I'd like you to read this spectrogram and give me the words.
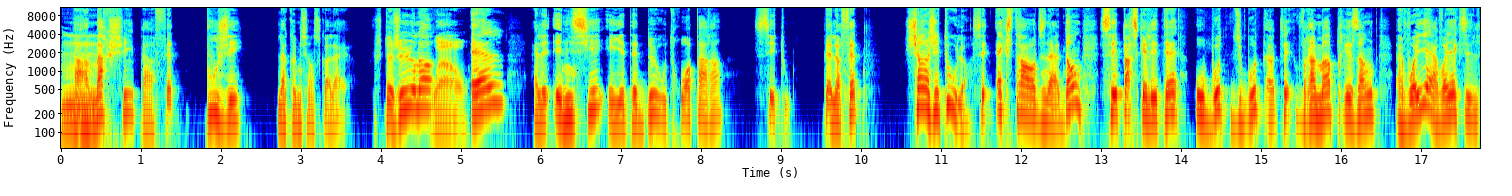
elle a Hmm. marché, puis elle a fait bouger la commission scolaire. Je te jure, là, Wow. elle, elle a initié et il était deux ou trois parents, c'est tout. Puis elle a fait changer tout, là. C'est extraordinaire. Donc, c'est parce qu'elle était au bout du bout, euh, vraiment présente. Elle voyait, elle voyait que c'est-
